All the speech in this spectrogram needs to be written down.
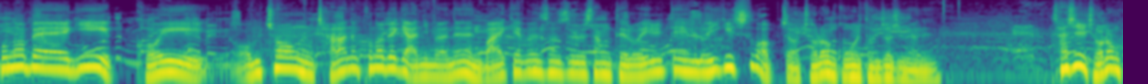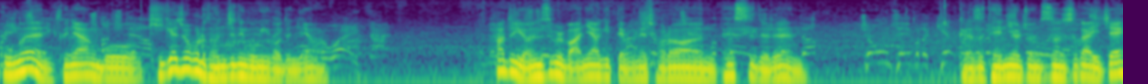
코너백이 거의 엄청 잘하는 코너백이 아니면은 마이크 에반 선수를 상태로 1대1로 이길 수가 없죠. 저런 공을 던져주면은. 사실 저런 공은 그냥 뭐 기계적으로 던지는 공이거든요. 하도 연습을 많이 하기 때문에 저런 패스들은 그래서 데니얼 존스 선수가 이제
